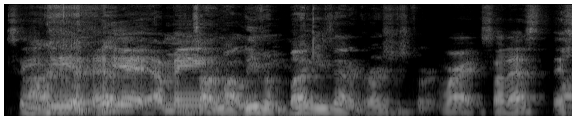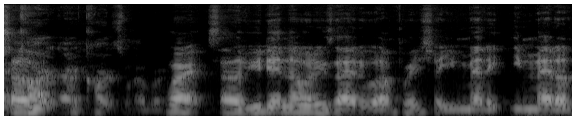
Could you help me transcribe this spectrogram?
See, yeah, yeah, I mean, talking about leaving buggies at a grocery store. right. So that's Like so cart, or carts, whatever. right. So if you didn't know what anxiety was, I'm pretty sure you met it. You met her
